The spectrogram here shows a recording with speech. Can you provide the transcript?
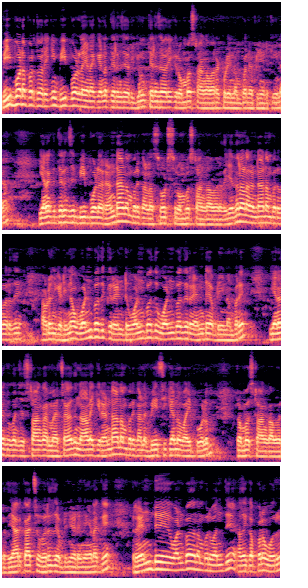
பி போர்டை பொறுத்த வரைக்கும் பி போர்டில் எனக்கு என்ன தெரிஞ்ச வரைக்கும் தெரிஞ்ச வரைக்கும் ரொம்ப ஸ்ட்ராங்காக வரக்கூடிய நம்பர் அப்படின்னு எடுத்திங்கன்னா எனக்கு தெரிஞ்ச பி போர்டில் ரெண்டாம் நம்பருக்கான சோர்ஸ் ரொம்ப ஸ்ட்ராங்காக வருது. எதனால் ரெண்டாம் நம்பர் வருது அப்படின்னு கேட்டிங்கன்னா ஒன்பதுக்கு ரெண்டு ஒன்பது ஒன்பது ரெண்டு அப்படின்னு நம்பரு எனக்கு கொஞ்சம் ஸ்ட்ராங்காக மேட்ச் ஆகுது. நாளைக்கு ரெண்டாம் நம்பருக்கான பேசிக்கான வாய்ப்புகளும் ரொம்ப ஸ்ட்ராங்காக வருது. யாருக்காச்சும் வருது அப்படின்னு எடுங்க. எனக்கு ரெண்டு ஒன்பது நம்பர் வந்து அதுக்கப்புறம் ஒரு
